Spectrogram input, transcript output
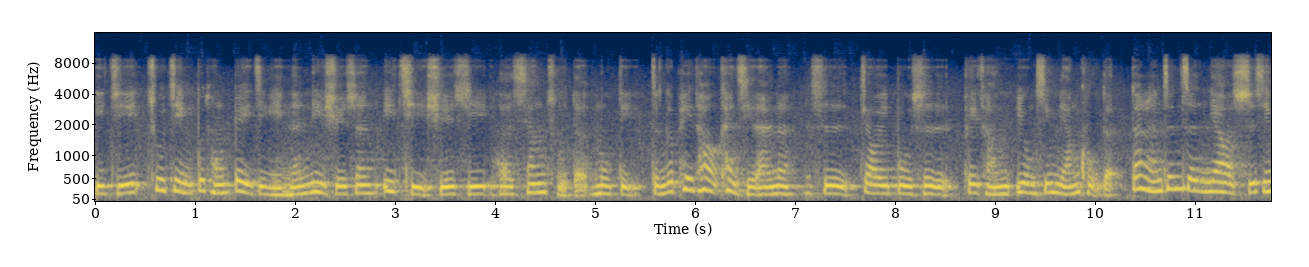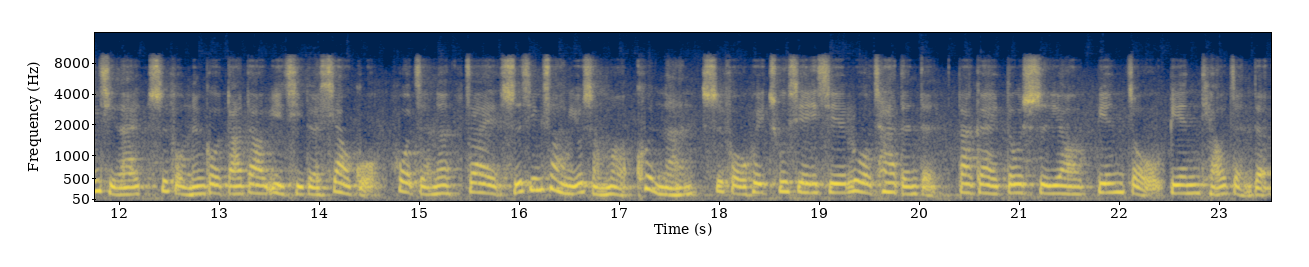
以及促进不同背景与能力学生一起学习和相处的目的。整个配套看起来呢，是教育部是非常用心良苦的。当然，真正要实行起来，是否能够达到预期的效果，或者呢，在实行上有什么困难，是否会出现一些落差等等，大概都是要边走边调整的。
